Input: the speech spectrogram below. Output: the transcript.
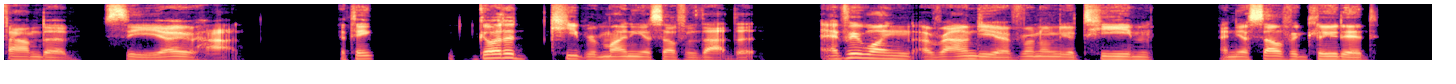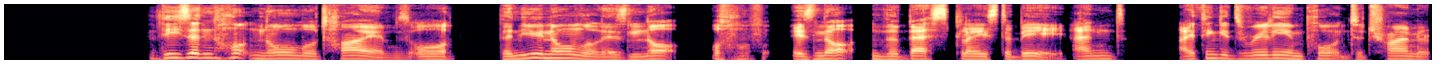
founder CEO hat, I think got to keep reminding yourself of that, that everyone around you, everyone on your team, and yourself included, these are not normal times, or the new normal is not is not the best place to be. And I think it's really important to try and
